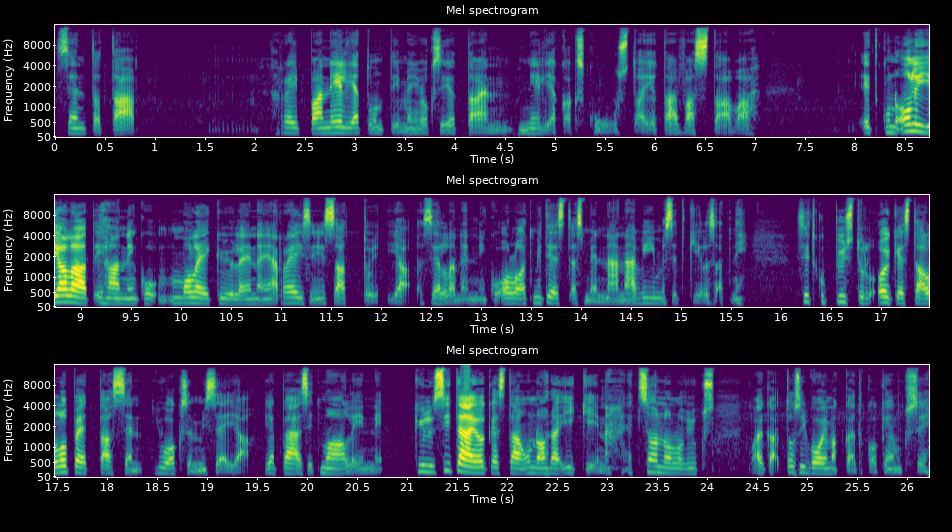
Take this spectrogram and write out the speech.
sen tota, reippaan neljä tuntia. Mä juoksin jotain 426 tai jotain vastaavaa. Et kun oli jalat ihan niin kuin molekyyleinä ja reisiin sattui ja sellainen niin kuin olo, että miten tässä mennään nämä viimeiset kilsat, niin sitten kun pystyi oikeastaan lopettaa sen juoksemisen ja, ja pääsit maaliin, niin kyllä sitä ei oikeastaan unohda ikinä. Et se on ollut yksi aika tosi voimakkaita kokemuksia.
